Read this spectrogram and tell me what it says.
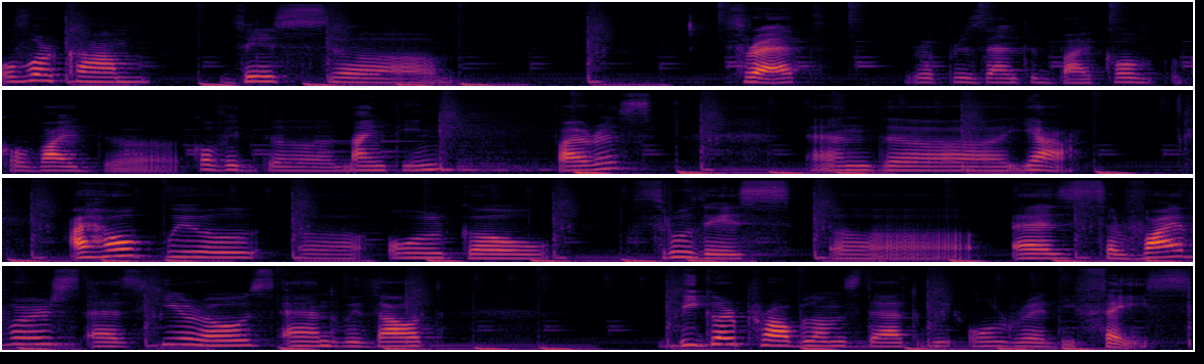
overcome this uh, threat represented by COVID, uh, COVID 19 virus. And uh, yeah, I hope we will uh, all go through this as survivors, as heroes, and without bigger problems that we already face.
